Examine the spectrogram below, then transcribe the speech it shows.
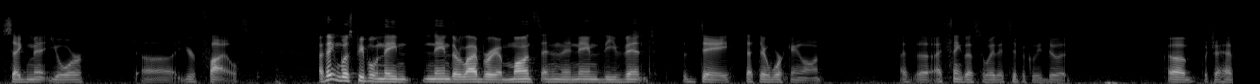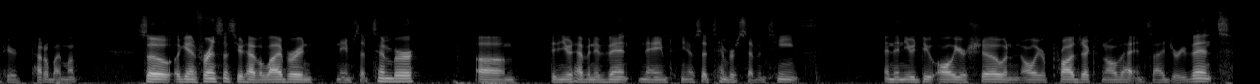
segment your, uh, your files. I think most people name, name their library a month and then they name the event the day that they're working on. I, uh, I think that's the way they typically do it, um, which I have here titled by month. So again, for instance, you'd have a library named September, um, then you'd have an event named you know September 17th, and then you'd do all your show and all your projects and all that inside your event,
